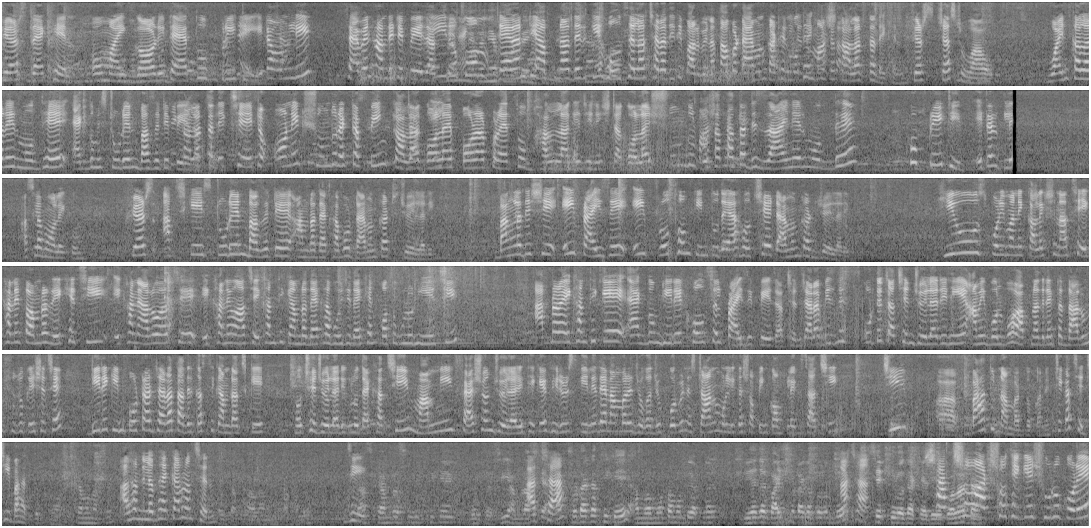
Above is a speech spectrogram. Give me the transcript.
Fierce দেখেন। ও মাই god এটা এত প্রিটি এটা অনলি সেভেন হান্ড্রেডে পেয়ে যাচ্ছে এরকম গ্যারান্টি আপনাদেরকে হোলসেলার ছাড়া দিতে পারবে না। তারপর ডায়মন্ড কাঠের মধ্যে মাসা কালারটা দেখেন। ফিয়ার্স জাস্ট ওয়াও ওয়াইন কালারের মধ্যে একদম স্টুডেন্ট বাজেটে পেয়ে কালারটা দেখছে এটা অনেক সুন্দর একটা পিঙ্ক কালার গলায় পরার পর এত ভালো লাগে জিনিসটা। গলায় সুন্দর পাতা পাতা ডিজাইনের মধ্যে। খুব প্রিটি এটার গ্লে- আসসালামু আলাইকুম। ফিয়ার্স, আজকে স্টুডেন্ট বাজেটে আমরা দেখাবো ডায়মন্ড কাট জুয়েলারি। বাংলাদেশে এই প্রাইজে এই প্রথম কিন্তু দেয়া হচ্ছে ডায়মন্ড কাট জুয়েলারি। হিউজ পরিমাণে কালেকশন আছে। এখানে তো আমরা রেখেছি, এখানে আরও আছে, এখানেও আছে। এখান থেকে আমরা দেখাবো যে দেখেন কতগুলো নিয়েছি। আপনারা এখান থেকে একদম ডিরেক্ট হোলসেল প্রাইসে পেয়ে যাচ্ছেন। যারা বিজনেস করতে চাচ্ছেন জুয়েলারি নিয়ে, আমি বলব আপনাদের একটা দারুণ সুযোগ এসেছে। ডিরেক্ট ইম্পোর্টার যারা, তাদের কাছ থেকে আমরা আজকে হচ্ছে জুয়েলারিগুলো দেখাচ্ছি। মাম্মি ফ্যাশন জুয়েলারি থেকে ভিডিওর স্ক্রিনে দেওয়া নাম্বারে যোগাযোগ করবেন। স্টান মল্লিকা শপিং কমপ্লেক্স আছি। জি বাহাত্তর নাম্বার দোকানে ঠিক আছে? জি বাহাত্তর। কেমন আলহামদুলিল্লাহ ভাই কেমন আছেন। জি। আজকে আমরা শুরু থেকে বলতেছি আমরা আচ্ছা। আটশো টাকা থেকে আমরা মোটামুটি আপনার টাকা পর্যন্ত আচ্ছা। সেটগুলো থেকে শুরু করে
